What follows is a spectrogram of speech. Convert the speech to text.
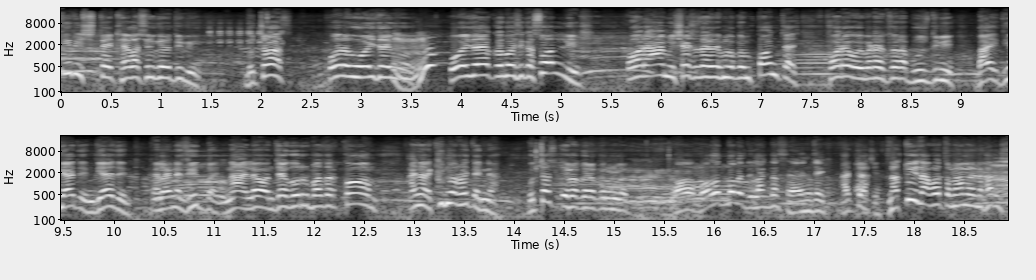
তিরিশটাই ঠেলা শুরু করে দিবি। বুঝছস? পরে ওই যাইব। ওই কইব শিখা চল্লিশ। পরে আমি শেষ পঞ্চাশ। পরে ওই বেটা তোরা বুঝ দিবি ভাই দিয়া দিন দিয়া দিন না জিত ভাই। না এলে যে গরুর বাজার কম। আইনার কিনার হইতেন না। বুঝছস? এবার করে করুন লাগবে বলদ বলদ লাগতেছে আইন আচ্ছা না তুই যাব তো আমরা এনে হারিস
